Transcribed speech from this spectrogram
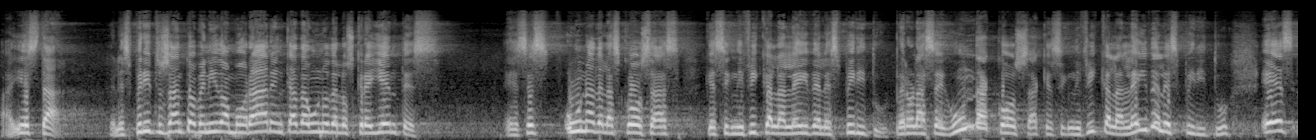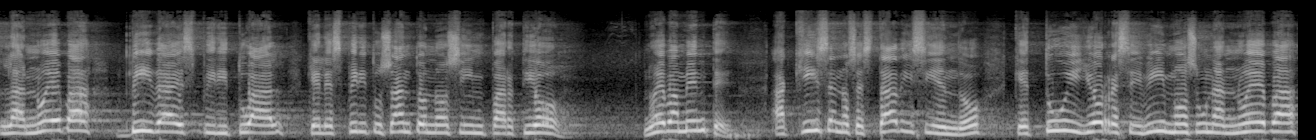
Ahí está. El Espíritu Santo ha venido a morar en cada uno de los creyentes. Esa es una de las cosas que significa la ley del Espíritu. Pero la segunda cosa que significa la ley del Espíritu es la nueva vida espiritual que el Espíritu Santo nos impartió. Nuevamente, aquí se nos está diciendo que tú y yo recibimos una nueva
